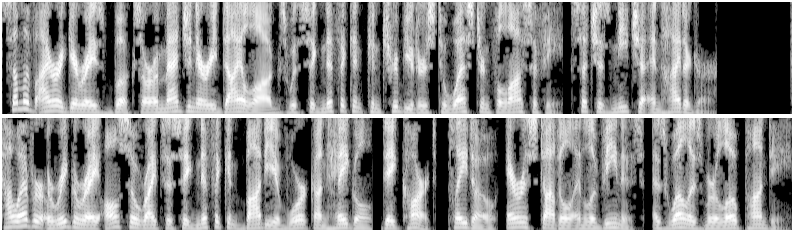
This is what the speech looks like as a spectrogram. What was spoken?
Some of Irigaray's books are imaginary dialogues with significant contributors to Western philosophy, such as Nietzsche and Heidegger. However Irigaray also writes a significant body of work on Hegel, Descartes, Plato, Aristotle and Levinas, as well as Merleau-Ponty.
